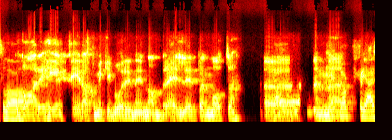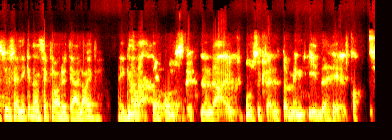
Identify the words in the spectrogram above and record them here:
Så da og da er det helt fair at de ikke går inn i den andre heller, på en måte. Ja, Eh, men, Helt eh, klart, for jeg syns heller ikke den ser klar ut, jeg live. Ikke men, det er ikke, men det er jo ikke konsekvent dømming i det hele tatt.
